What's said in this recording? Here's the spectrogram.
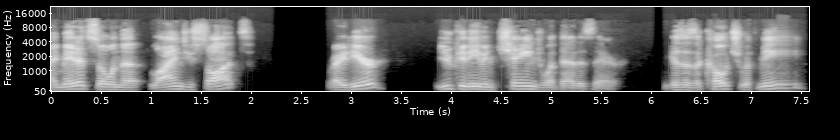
I made it so when the lines you saw it right here, you can even change what that is there. Because as a coach with me,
